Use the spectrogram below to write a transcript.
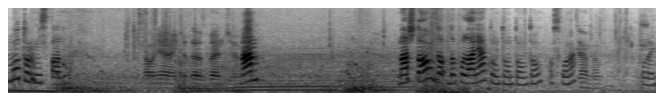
Motor mi spadł. O nie, i to teraz będzie. Mam! Masz tą do, do polania? Tą, tą, tą, tą osłonę? Ja mam. Polej.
